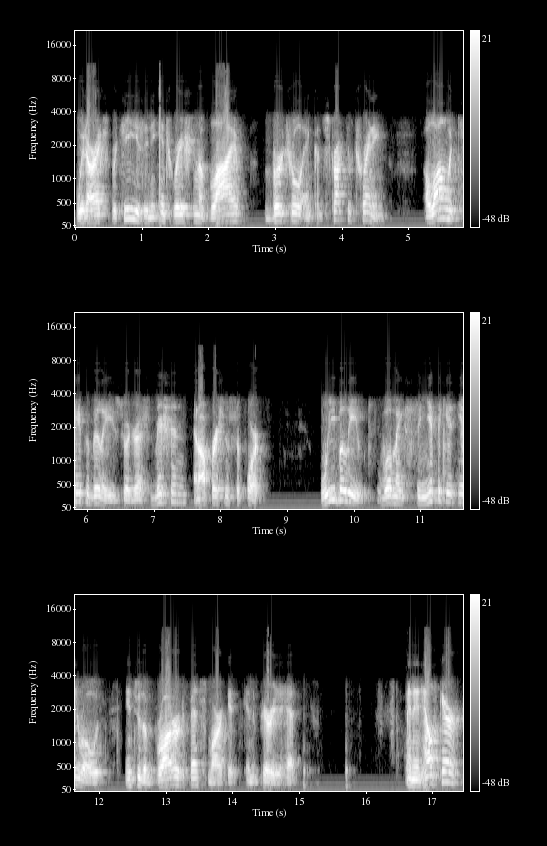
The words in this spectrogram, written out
With our expertise in the integration of live, virtual, and constructive training, along with capabilities to address mission and operations support, we believe we'll make significant inroads into the broader defense market in the period ahead. And in healthcare,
